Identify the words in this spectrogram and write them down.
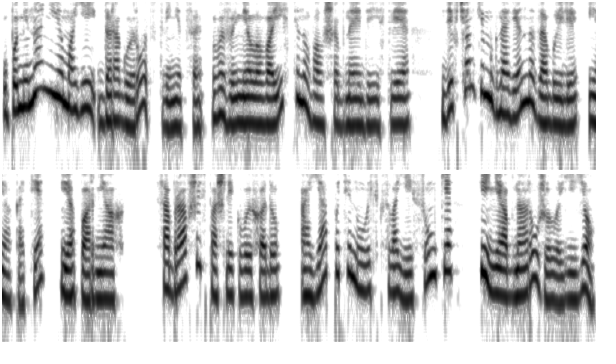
Упоминание моей дорогой родственницы возымело воистину волшебное действие. Девчонки мгновенно забыли и о коте, и о парнях. Собравшись, пошли к выходу а я потянулась к своей сумке и не обнаружила ее.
